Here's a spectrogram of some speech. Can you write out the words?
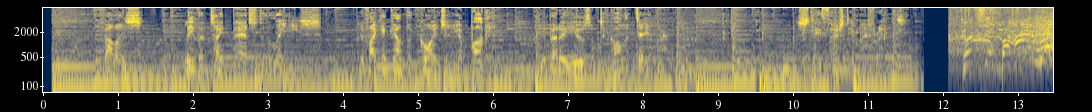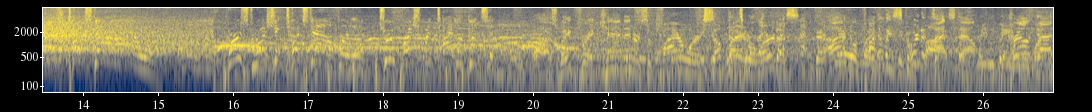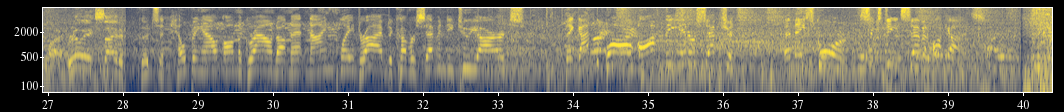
Fellas, leave the tight pads to the ladies. If I can count the coins in your pocket, you better use them to call a tailor. Stay thirsty, my friends. Goodson behind Ross, touchdown Iowa! First rushing touchdown for the true freshman Tyler Goodson. Well, I was waiting for a cannon or some fireworks, something to alert us that Iowa finally scored a touchdown. The crowd got really excited. Goodson helping out on the ground on that nine-play drive to cover 72 yards. They got the ball off the interception, and they scored 16-7 Hawkeyes.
